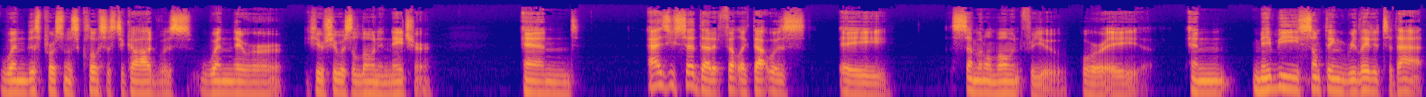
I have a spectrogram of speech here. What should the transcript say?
when this person was closest to God was when they were he or she was alone in nature. And as you said that, it felt like that was a seminal moment for you, or a and maybe something related to that.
